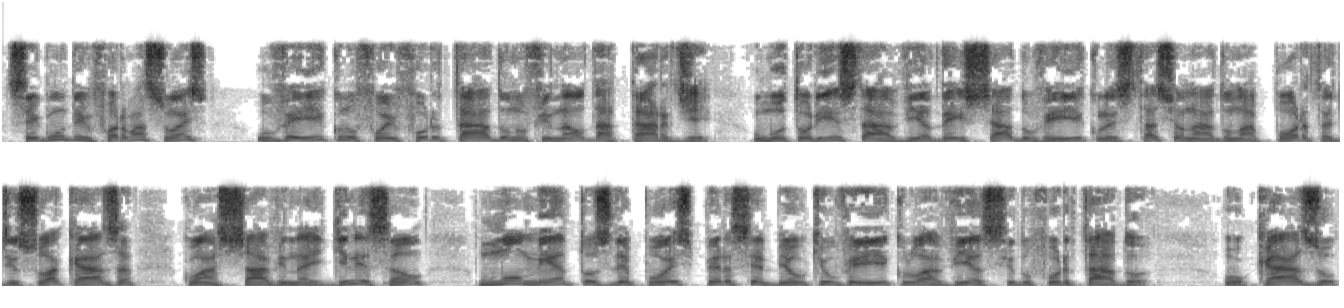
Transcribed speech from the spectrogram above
Segundo informações, o veículo foi furtado no final da tarde. O motorista havia deixado o veículo estacionado na porta de sua casa com a chave na ignição. Momentos depois, percebeu que o veículo havia sido furtado. O caso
